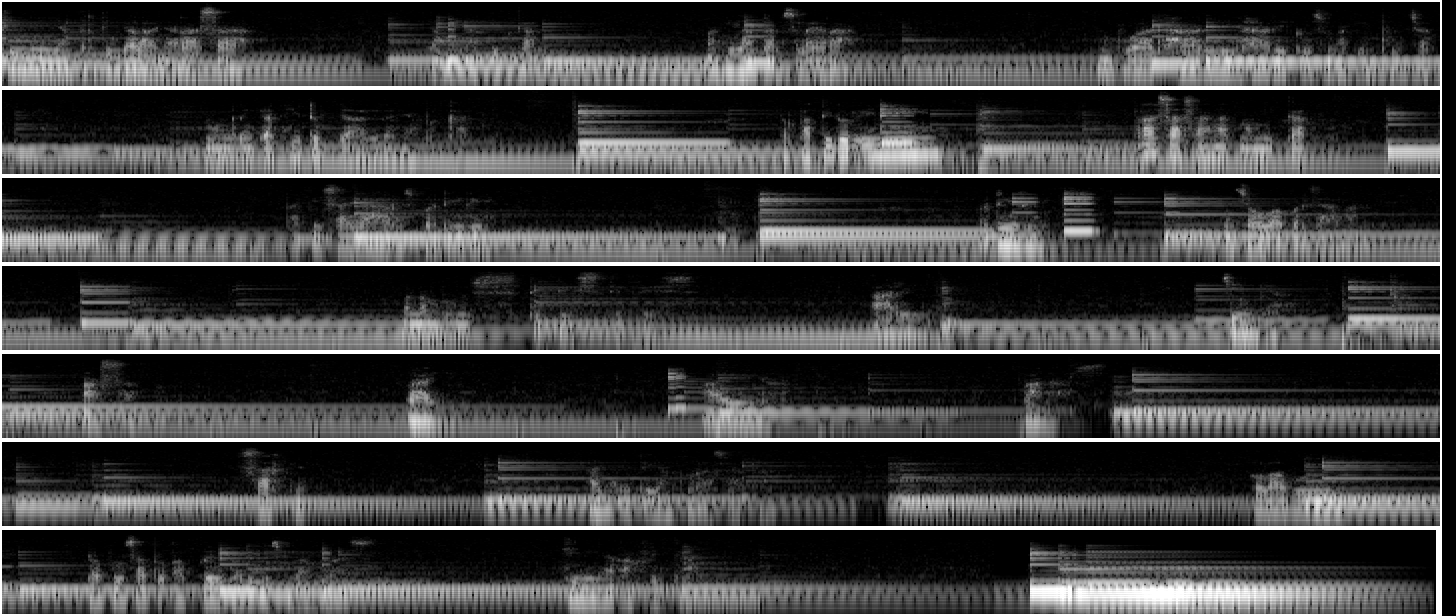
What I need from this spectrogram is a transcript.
Kini yang tertinggal hanya rasa yang menyakitkan, menghilangkan selera, membuat hari-hariku semakin pucat, mengeringkan hidup di aliran yang. Tempat tidur ini terasa sangat memikat, tapi saya harus berdiri. Berdiri, mencoba berjalan, menembus tipis-tipis hari, jingga, asap, bayu, air, panas, sakit. Hanya itu yang kurasakan. Kolabui 21 April 2019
